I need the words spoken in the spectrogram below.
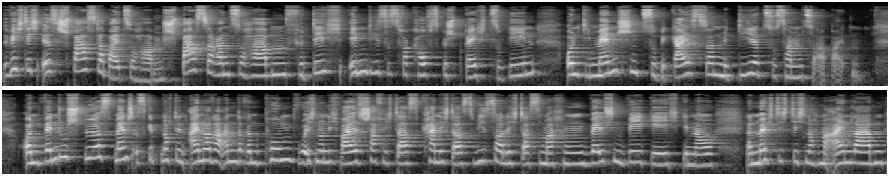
wichtig ist, Spaß dabei zu haben, Spaß daran zu haben, für dich in dieses Verkaufsgespräch zu gehen und die Menschen zu begeistern, mit dir zusammenzuarbeiten. Und wenn du spürst, Mensch, es gibt noch den ein oder anderen Punkt, wo ich noch nicht weiß, schaffe ich das, kann ich das, wie soll ich das machen, welchen Weg gehe ich genau, dann möchte ich dich nochmal einladen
